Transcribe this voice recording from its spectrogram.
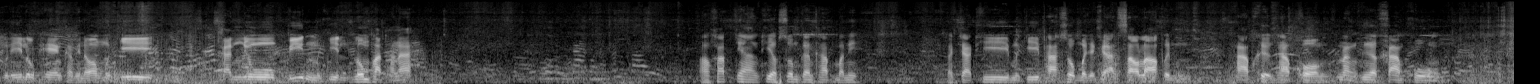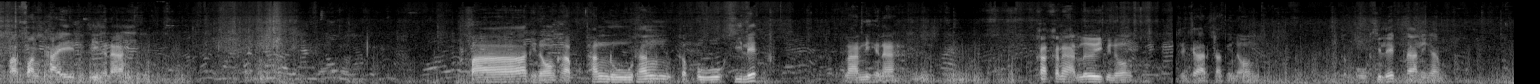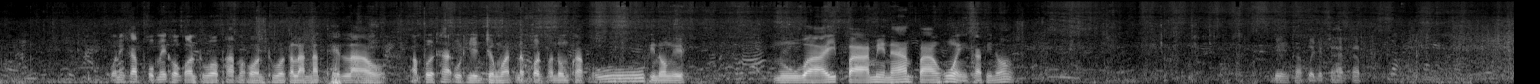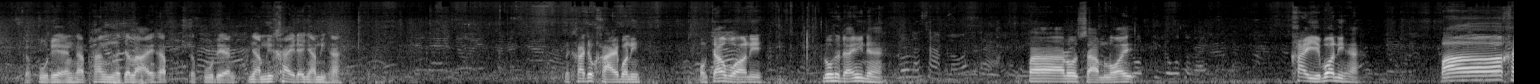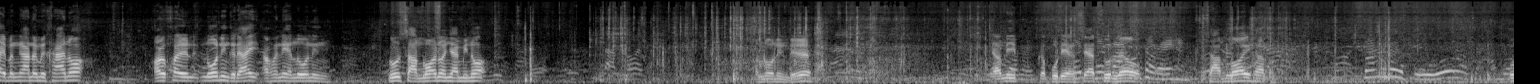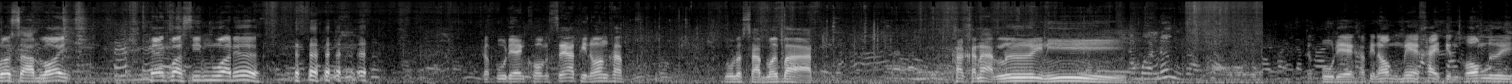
วันนี้ลมแพงครับพี่น้องเมื่อกี้กันยูปีนเมื่อกี้ลมพัดหนนะเอาครับย่างเที่ยวส้มกันครับวันนี้ หลังจากที่เมื่อกี้พาชมบรรยากาศสาวลาวเพิ่น หาบเครื่องหาบของนั่งเรือข้ามโคงมาฝั่งไทยเมื่อกี้นะปลาพี่น้องครับ ทั้งหนูทั้งกระปูขี้เล็ก ร้านนี้เห็นนะคักขนาดเลยพี่น้องบรรยากาศครับพี่น้องกระปูขี้เล็กร้านนี้ครับ วันนี้ครับผมให้ของออนทัวร์พามาออนทัวร์ตลาดนัดเทนลาวอำเภอท่าอุเทนจังหวัดนครพนมครับโอ้พี่น้องเอยหนูไว้ปลาแม่น้ำปลาห้วยครับพี่น้อง เดินครับบรรยากาศครับกระปูแดงครับพังเหนือจะหลายครับกระปูแดงยำนี่ไข่ได้ยำนี่ฮะในค่าเจ้าขายบ่นี่ของเจ้าบ่นี่โลเท่าไดนี่นะโลละสามร้อยจ้ะปลาโลสามร้อยไข่บ่นี่ฮะปลาไข่บางงานเอาไหมค้าเนาะเอาค่อยโลนึงก็ได้เอาแค่นี้โลนึงโลสามร้อยเนาะยามีเนาะสามร้อยเอาโลหนึ่งเด้อ แล้วมีกระปูแดงแซ่บสุดแล้วสามร้อยครับบ้างดูปูโลสามร้อยแพงกว่าซีนงัวเด้อกระปูแดงของแซ่บพี่น้องครับโลละสามร้อยบาทค่าขนาดเลยนี่เอาเบอร์หนึ่งกระปูแดงครับพี่น้องแม่ไข่เต็มท้องเลย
